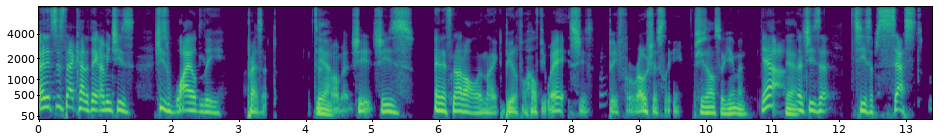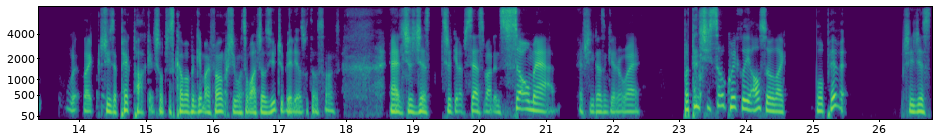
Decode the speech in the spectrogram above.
And it's just that kind of thing. I mean, she's she's wildly present to Yeah. the moment. She she's and it's not all in like beautiful, healthy ways. She's be ferociously She's also human. Yeah. Yeah. And she's a she's obsessed with like she's a pickpocket. She'll just come up and get my phone because she wants to watch those YouTube videos with those songs. And she'll just she'll get obsessed about it and so mad if she doesn't get her way. But then she so quickly also like will pivot. She just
